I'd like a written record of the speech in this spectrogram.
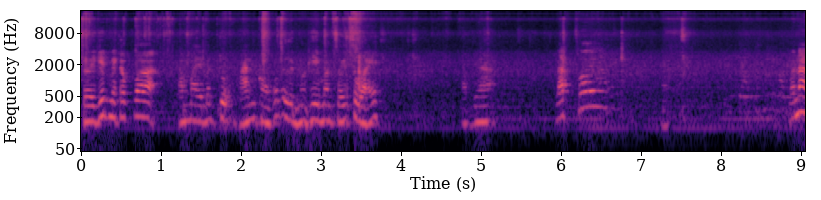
เคยคิดไหมครับว่าทำไมบรรจุภัณฑ์ของคนอื่นบางทีมันสวยๆครับเนี่ยรัดช่วย มันน่า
